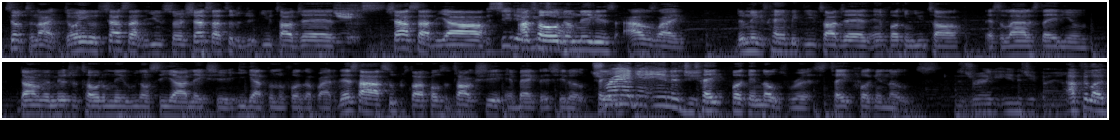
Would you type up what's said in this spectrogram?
except tonight. Joe Ingles, shouts out to you, sir. Shouts out to the Utah Jazz. Yes. Shouts out to y'all. I of told Utah. them niggas, I was like, them niggas can't beat the Utah Jazz in fucking Utah. That's the loudest stadium. Donovan Mitchell told them niggas we gonna see y'all next year. He got them the fuck up out of it. That's how a superstar supposed to talk shit and back that shit up. Take, Dragon energy. take fucking notes, Russ. Take fucking notes. It's Dragon energy, fam. I feel like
